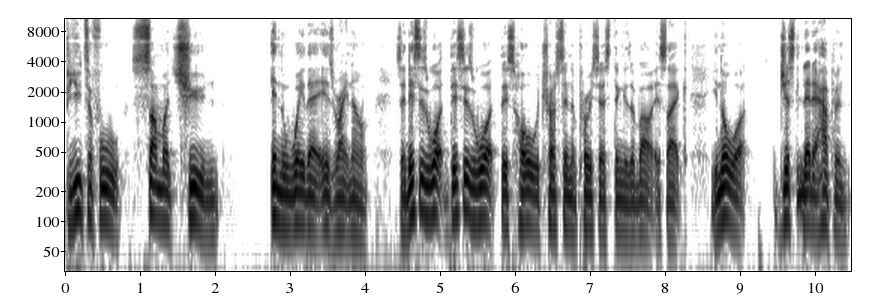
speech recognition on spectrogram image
beautiful summer tune in the way that it is right now. So this is what this is what this whole trust in the process thing is about. It's like, you know what? Just let it happen.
